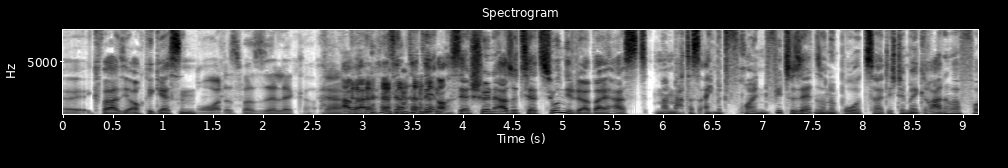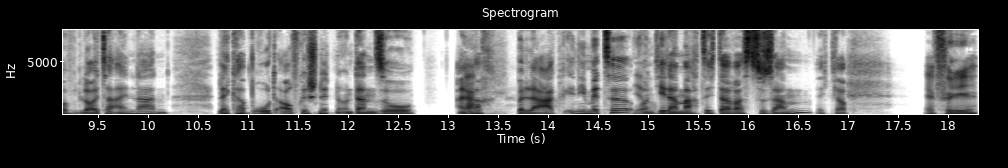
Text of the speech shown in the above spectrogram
äh, quasi auch gegessen. Oh, das war sehr lecker. Ja. Aber es sind tatsächlich auch sehr schöne Assoziationen, die du dabei hast. Man macht das eigentlich mit Freunden viel zu selten, so eine Brotzeit. Ich stelle mir gerade mal vor, wie Leute einladen, lecker Brot aufgeschnitten und dann so einfach ja. Belag in die Mitte ja. und jeder macht sich da was zusammen. Ich glaube. Für die,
